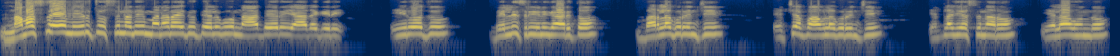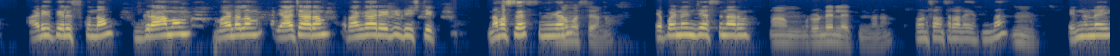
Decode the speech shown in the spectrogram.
నమస్తే మీరు చూస్తున్నది మన రైతు తెలుగు. నా పేరు యాదగిరి. ఈరోజు బెల్లి శ్రీని గారితో బర్ల గురించి హెచ్ఎఫ్ ఆవుల గురించి ఎట్లా చేస్తున్నారో ఎలా ఉందో అడిగి తెలుసుకుందాం. గ్రామం మండలం యాచారం రంగారెడ్డి డిస్టిక్. నమస్తే శ్రీని గారు. నమస్తే అన్న. ఎప్పటి నుంచి చేస్తున్నారు? రెండేళ్ళు అవుతుంది అన్న. రెండు సంవత్సరాలు అవుతుందా. ఎన్ని ఉన్నాయి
